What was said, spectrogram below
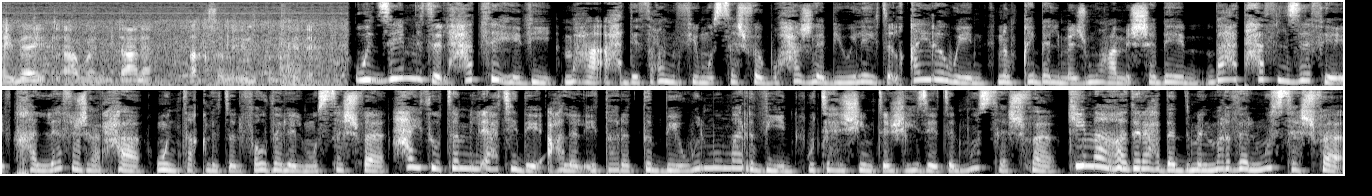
حماية الأعوان بتاعنا أقصى ما يمكن كذلك. وتزامنت الحادثة هذه مع أحداث عنف في مستشفى بوحجلة بولاية القيروان من قبل مجموعة من الشباب بعد حفل زفاف خلاف جرحى وانتقلت الفوضى للمستشفى حيث تم الاعتداء على الإطار الطبي والممرضين وتهشيم تجهيزات المستشفى كما غادر عدد من مرضى المستشفى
